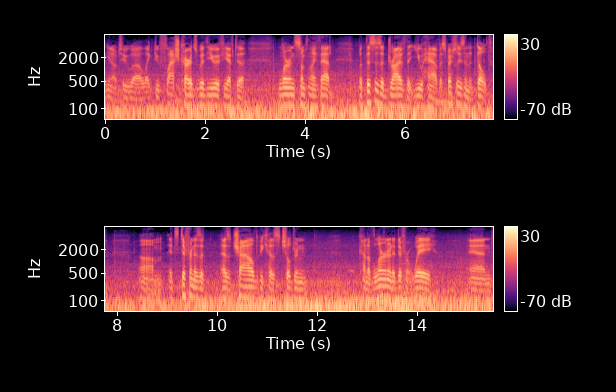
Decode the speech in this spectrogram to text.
you know to uh, like do flashcards with you if you have to learn something like that. But this is a drive that you have, especially as an adult. Um, it's different as a as a child because children kind of learn in a different way, and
